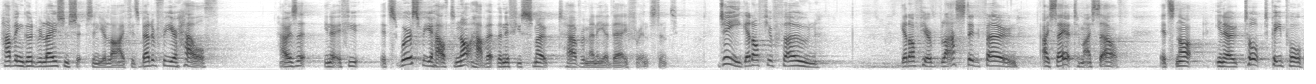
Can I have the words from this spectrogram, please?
having good relationships in your life is better for your health. How is it? You know, if you, it's worse for your health to not have it than if you smoked however many a day, for instance. G, get off your phone. Get off your blasted phone. I say it to myself. It's not, you know, talk to people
